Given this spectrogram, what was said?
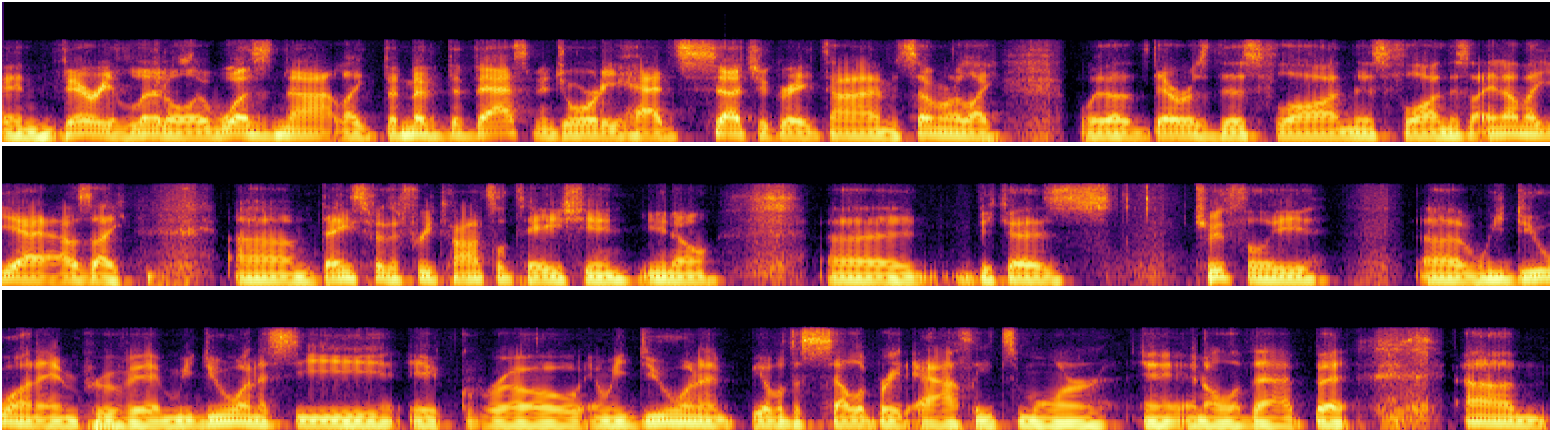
and very little it was not like the the vast majority had such a great time some were like well there was this flaw and this flaw and this and i'm like yeah i was like um thanks for the free consultation you know uh because truthfully uh, we do want to improve it and we do want to see it grow and we do want to be able to celebrate athletes more and, and all of that but um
